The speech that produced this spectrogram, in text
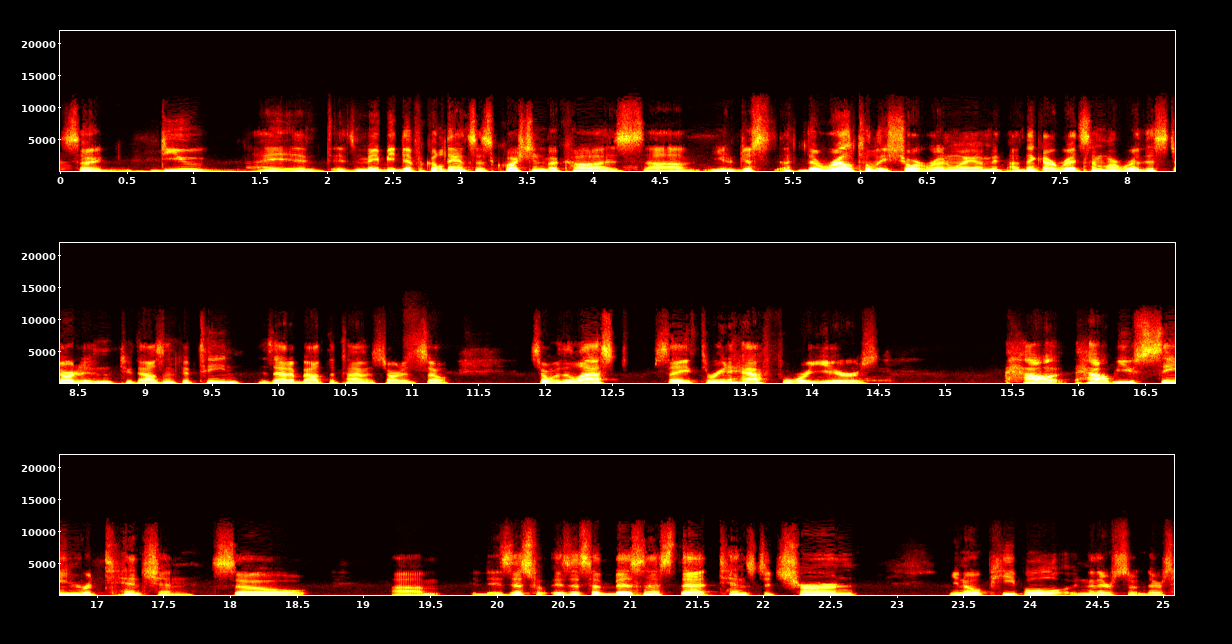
So, do you? I, it, may be difficult to answer this question because uh, you know just the relatively short runway. I mean, I think I read somewhere where this started in 2015. Is that about the time it started? So, so over the last say three and a half, four years, how how have you seen retention? So, um, is this is this a business that tends to churn? You know, people. There's there's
